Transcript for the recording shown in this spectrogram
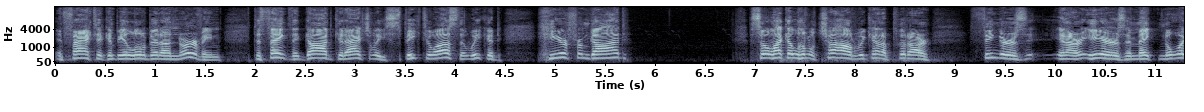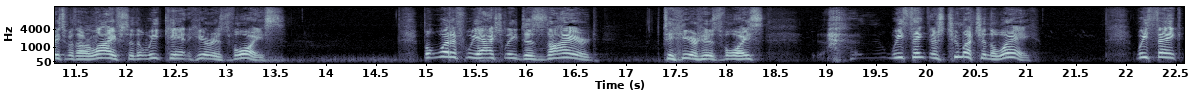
In fact, it can be a little bit unnerving to think that God could actually speak to us, that we could hear from God. So, like a little child, we kind of put our fingers in our ears and make noise with our life so that we can't hear his voice. But what if we actually desired to hear his voice? We think there's too much in the way. We think,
